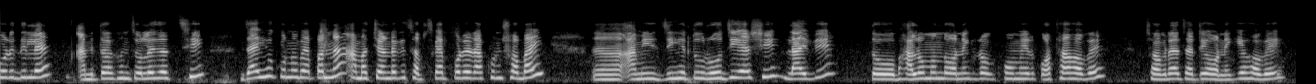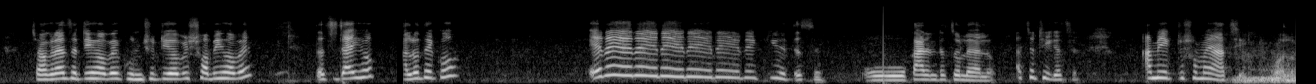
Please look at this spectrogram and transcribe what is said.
করে দিলে। আমি তো এখন চলে যাচ্ছি। যাই হোক, কোনো ব্যাপার না। আমার চ্যানেলটাকে সাবস্ক্রাইব করে রাখুন সবাই। আমি যেহেতু রোজই আসি লাইভে তো ভালো মন্দ অনেক রকমের কথা হবে। ঝগড়াঝাটি অনেকে হবে। ঝগড়াঝাটি হবে খুনছুটি হবে, সবই হবে। তো যাই হোক ভালো থেকো। এরে এরে এরে এরে এরে এরে, কি হইতেছে? ও কারেন্টটা চলে এলো। আচ্ছা ঠিক আছে। আমি একটু সময় আছি, বলো।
